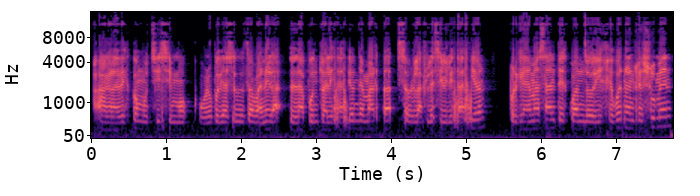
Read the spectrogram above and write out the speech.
agradezco muchísimo, como no podía ser de otra manera, la puntualización de Marta sobre la flexibilización porque además antes cuando dije, bueno, en resumen,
